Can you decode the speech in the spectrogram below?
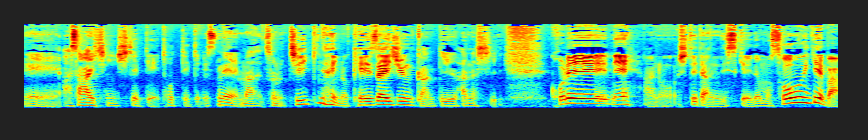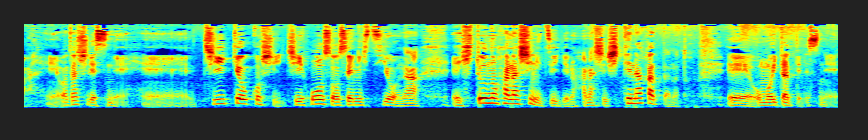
え朝配信してて、撮っててですね、まあ、その地域内の経済循環っていう話、これね、あの、してたんですけれども、そういえば、え私ですね、え地域おこし、地方創生に必要な、え人の話についての話してなかったなと、え思い立ってですね、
